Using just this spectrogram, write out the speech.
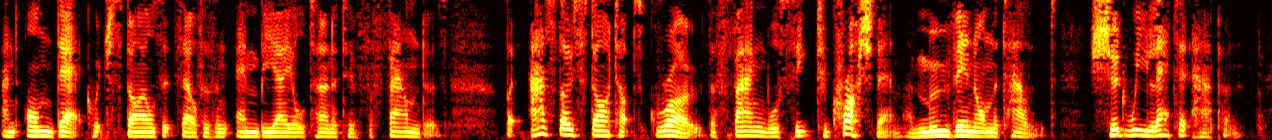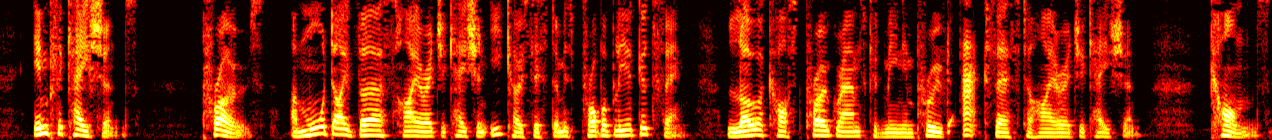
and OnDeck, which styles itself as an MBA alternative for founders. But as those startups grow, the FANG will seek to crush them and move in on the talent. Should we let it happen? Implications. Pros. A more diverse higher education ecosystem is probably a good thing. Lower cost programs could mean improved access to higher education. Cons.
